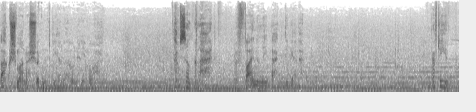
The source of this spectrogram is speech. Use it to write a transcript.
Lakshmana shouldn't be alone anymore. I'm so glad we're finally back together. After you.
